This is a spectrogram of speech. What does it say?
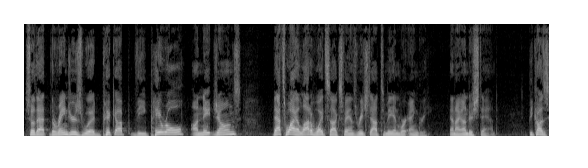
so that the Rangers would pick up the payroll on Nate Jones. That's why a lot of White Sox fans reached out to me and were angry. And I understand. Because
